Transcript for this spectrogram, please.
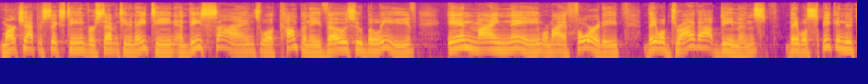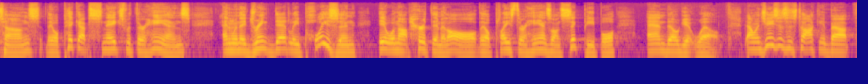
Mark chapter 16, verse 17 and 18, and these signs will accompany those who believe in my name or my authority. They will drive out demons, they will speak in new tongues, they will pick up snakes with their hands, and when they drink deadly poison, it will not hurt them at all. They'll place their hands on sick people and they'll get well. Now, when Jesus is talking about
